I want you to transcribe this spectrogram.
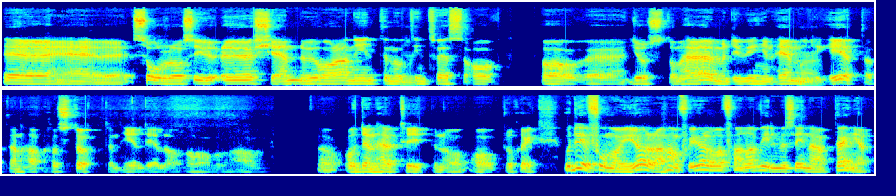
Eh, Soros är ju ökänd, nu har han inte något mm. intresse av av eh, just de här, men det är ju ingen hemlighet att han har stött en hel del av, av, av, av den här typen av, av, projekt. Och det får man ju göra. Han får göra vad fan han vill med sina pengar.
